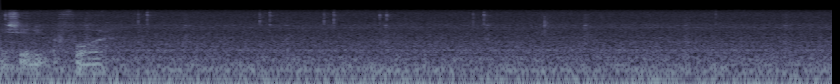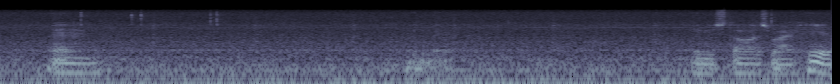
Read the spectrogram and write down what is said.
They should be Starts right here.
